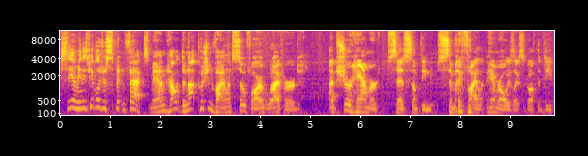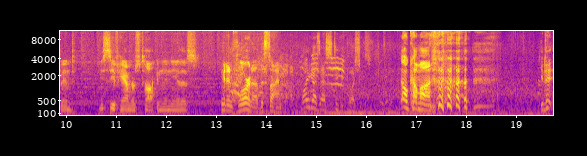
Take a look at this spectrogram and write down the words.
See, I mean, these people are just spitting facts, man. How they're not pushing violence so far, what I've heard. I'm sure Hammer says something semi-violent. Hammer always likes to go off the deep end. Let me see if Hammer's talking any of this. It in Florida this time. Why you guys ask stupid questions? Oh, come on. you did,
